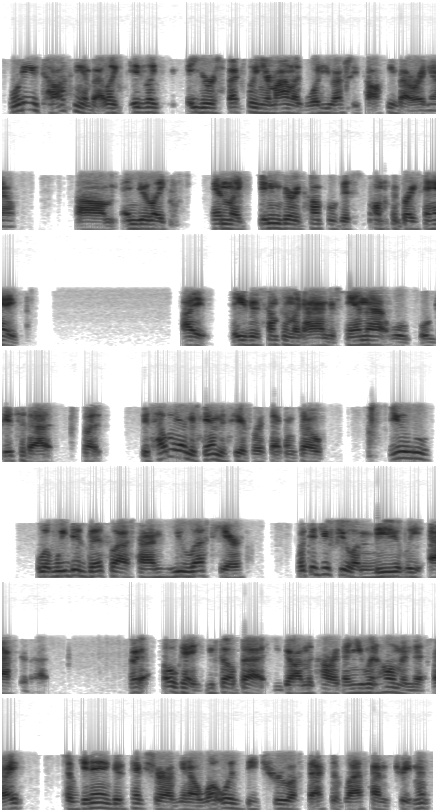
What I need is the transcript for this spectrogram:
what are you talking about? Like, it's like you're respectfully in your mind, like, what are you actually talking about right now? Um, and you're like, and like getting very comfortable, just pumping the brakes, saying, hey, I either something like I understand that, we'll we'll get to that, but just help me understand this here for a second. So, you, when we did this last time, you left here. What did you feel immediately after that? Right? Okay, you felt that. You got in the car, then you went home in this, right? So getting a good picture of, you know, what was the true effect of last time's treatment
